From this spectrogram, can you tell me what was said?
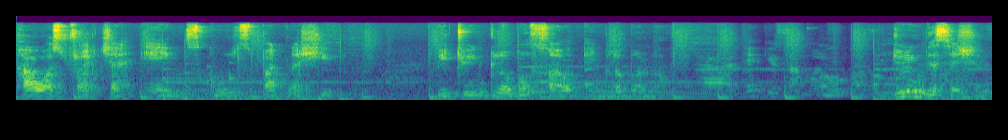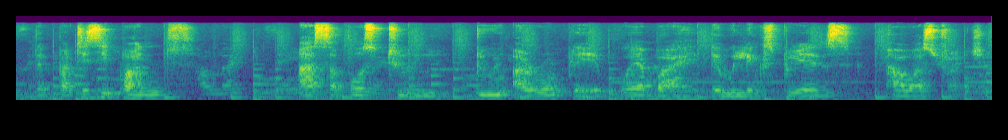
power structure and schools partnership between Global South and Global North. During the session, the participants are supposed to do a role play whereby they will experience power structure.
